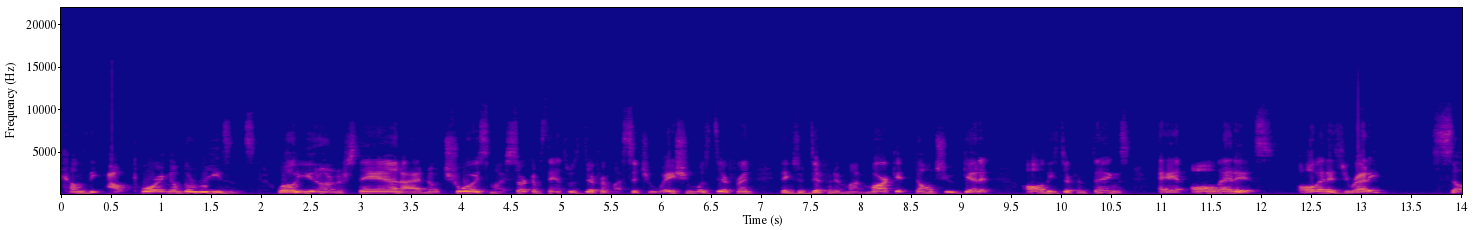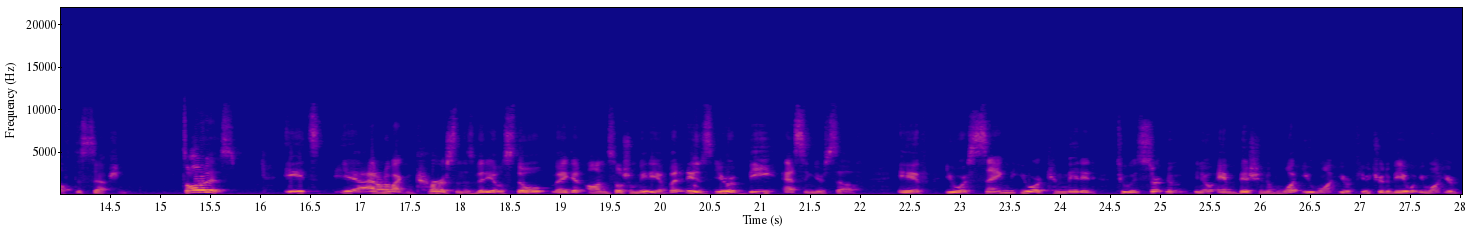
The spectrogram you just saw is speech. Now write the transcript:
comes the outpouring of the reasons. Well, you don't understand. I had no choice. My circumstance was different. My situation was different. Things are different in my market. Don't you get it? All these different things. And all that is, all that is, you ready? Self deception. That's all it is. It's, yeah, I don't know if I can curse in this video, still make it on social media, but it is, you're BSing yourself if you are saying that you are committed to a certain you know ambition of what you want your future to be, what you want your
